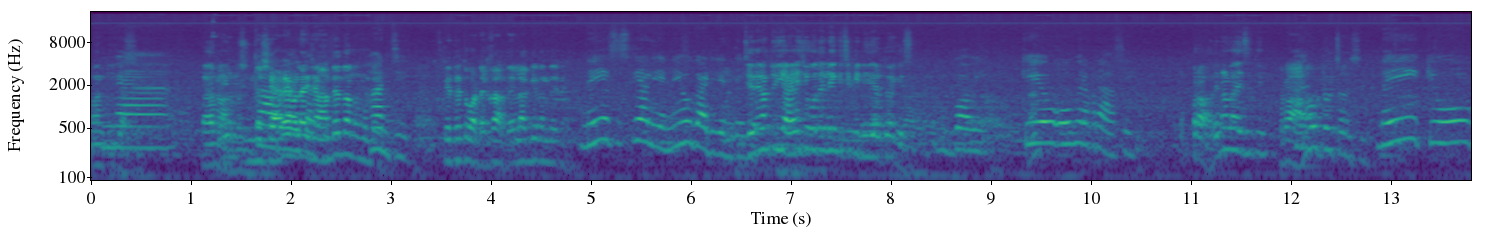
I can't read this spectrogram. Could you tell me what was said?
ਮੈਂ ਨਸ਼ਹਿਰੇ ਵਾਲੇ ਜਾਣਦੇ ਤੁਹਾਨੂੰ ਮੁੰਡੇ? ਹਾਂਜੀ। ਕਿੱਥੇ ਤੁਹਾਡੇ ਘਰ ਦੇ ਲਾਗੇ ਰਹਿੰਦੇ ਨੇ? ਨਹੀਂ ਅਸੀਂ ਸਿਆਲੀ ਨੇ ਉਹ ਗਾੜੀ ਰਹਿੰਦੇ ਜਿਹਦੇ ਨਾਲ ਤੁਸੀਂ ਆਏ ਸੀ ਉਹਦੇ ਲਿੰਕ 'ਚ ਕਿੰਨੀ ਦੇਰ ਤੋਂ ਹੈਗੇ ਸੀ? ਬੋਈ ਕਿ ਉਹ ਉਹ ਮੇਰਾ ਭਰਾ ਸੀ। ਉਹ ਭਰਾ ਦੇ ਨਾਲ ਆਏ ਸੀ ਤੁਸੀਂ? ਭਰਾ ਨਾਲ ਹੋਟਲ ਚ ਸੀ? ਨਹੀਂ ਕਿ ਉਹ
